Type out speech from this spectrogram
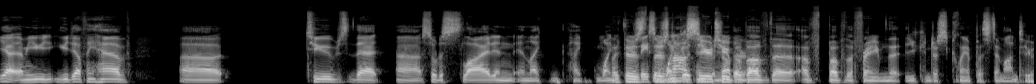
Yeah, I mean, you, you definitely have uh, tubes that uh, sort of slide and, and like like one. like there's there's not a goes steer tube another. above the of, above the frame that you can just clamp a stem onto.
